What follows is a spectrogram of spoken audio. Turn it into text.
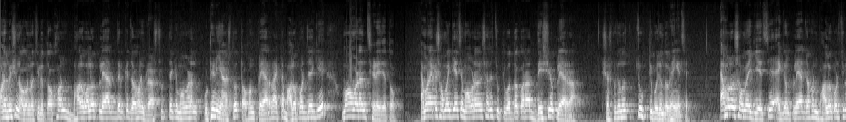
অনেক বেশি নগণ্য ছিল। তখন ভালো ভালো প্লেয়ারদেরকে যখন গ্রাসরুট থেকে মোহামেডান উঠে নিয়ে আসতো, তখন প্লেয়াররা একটা ভালো পর্যায়ে গিয়ে মোহামেডান ছেড়ে যেত। এমন একটা সময় গিয়েছে মোহামেডানের সাথে চুক্তিবদ্ধ করা দেশীয় প্লেয়াররা শেষ পর্যন্ত চুক্তি পর্যন্ত ভেঙেছে। এমনও সময় গিয়েছে একজন প্লেয়ার যখন ভালো করছিল,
